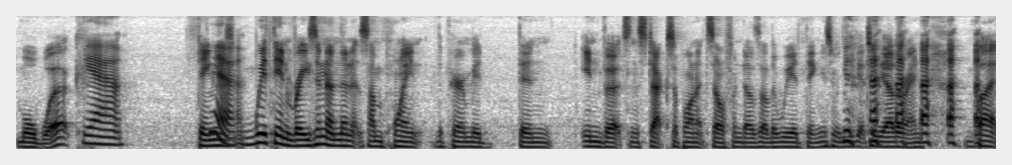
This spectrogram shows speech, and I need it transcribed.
more work. Yeah. Things Yeah. within reason, and then at some point the pyramid then inverts and stacks upon itself and does other weird things when you get to the other end. But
